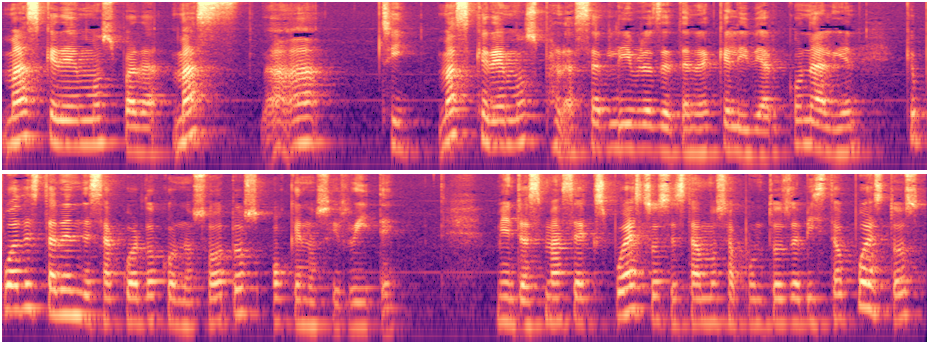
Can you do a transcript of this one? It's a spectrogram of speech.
más queremos para más ah, Sí, más queremos para ser libres de tener que lidiar con alguien que puede estar en desacuerdo con nosotros o que nos irrite. Mientras más expuestos estamos a puntos de vista opuestos,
